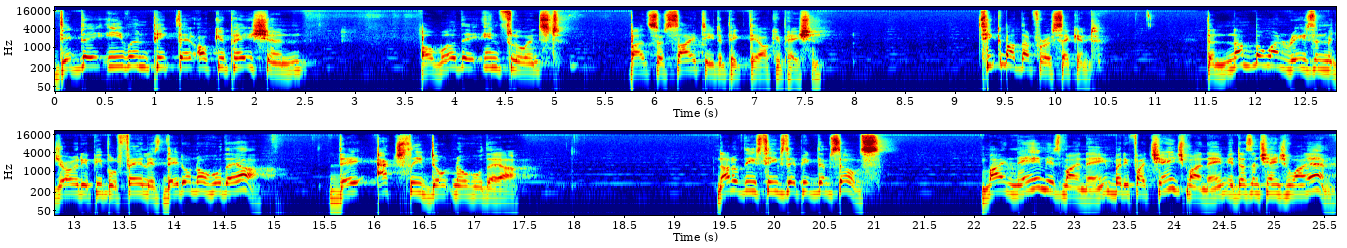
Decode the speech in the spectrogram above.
Did they even pick their occupation? Or were they influenced by society to pick their occupation? Think about that for a second. The number one reason majority of people fail is they don't know who they are. They actually don't know who they are. None of these things they pick themselves. My name is my name, but if I change my name, it doesn't change who I am.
